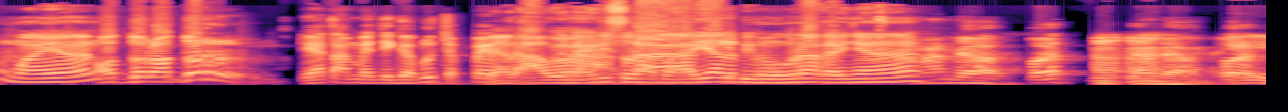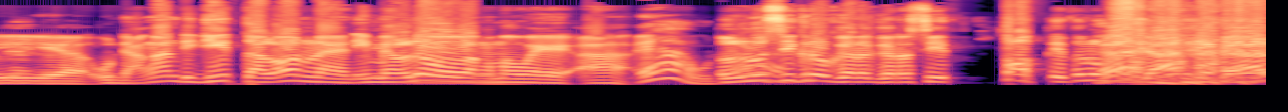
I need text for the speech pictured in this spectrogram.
lumayan. outdoor outdoor ya tambahin 30 cepet Ya kawin aja di Surabaya lebih Gitu. murah kayaknya. Dapat, dapat. Iya, undangan digital online, email doang sama WA. Ya udah. Lu sih gara-gara si Tot itu lu gak jadi kan?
